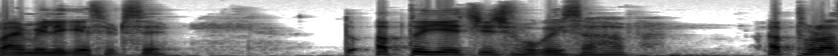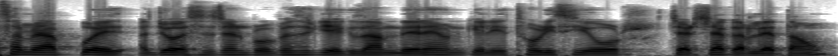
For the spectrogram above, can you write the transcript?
पाइमिलिक एसिड से। तो अब तो ये चीज़ हो गई साहब। अब थोड़ा सा मैं आपको जो असिस्टेंट प्रोफेसर की एग्ज़ाम दे रहे हैं, उनके लिए थोड़ी सी और चर्चा कर लेता हूँ।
